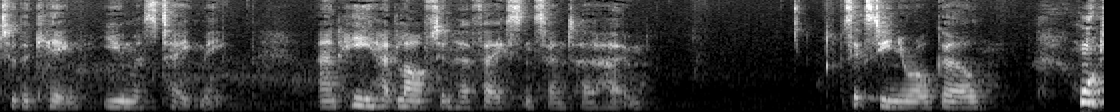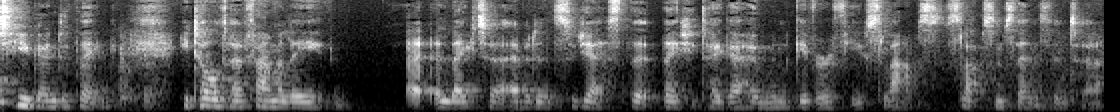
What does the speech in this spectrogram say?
to the king, you must take me. And he had laughed in her face and sent her home. 16 year old girl, what are you going to think? He told her family uh, later evidence suggests that they should take her home and give her a few slaps, slap some sense into her.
